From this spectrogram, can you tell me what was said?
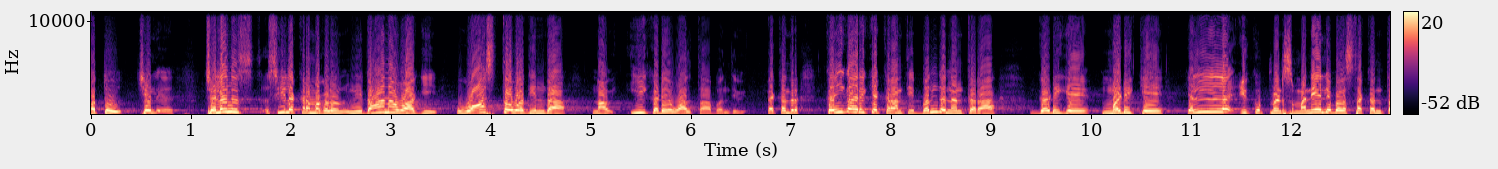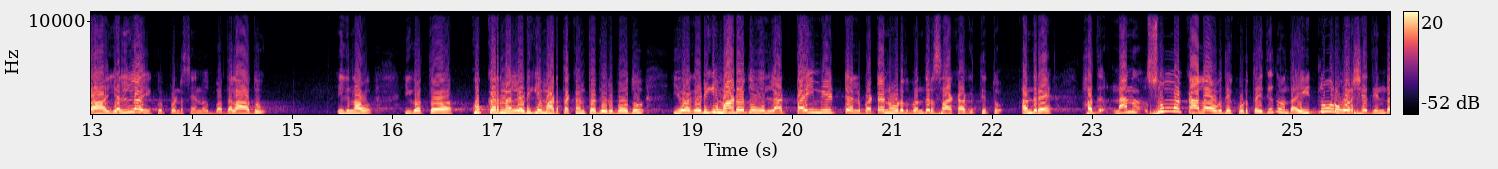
ಮತ್ತು ಚಲ, ಚಲನಶೀಲ ಕ್ರಮಗಳನ್ನು ನಿಧಾನವಾಗಿ ವಾಸ್ತವದಿಂದ ನಾವು ಈ ಕಡೆ ವಾಲ್ತಾ ಬಂದಿವಿ. ಯಾಕಂದರೆ ಕೈಗಾರಿಕೆ ಕ್ರಾಂತಿ ಬಂದ ನಂತರ ಗಡಿಗೆ, ಮಡಿಕೆ, ಎಲ್ಲ ಇಕ್ವಿಪ್ಮೆಂಟ್ಸ್ ಮನೆಯಲ್ಲಿ ಬಳಸ್ತಕ್ಕಂತಹ ಎಲ್ಲ ಇಕ್ವಿಪ್ಮೆಂಟ್ಸ್ ಏನು ಬದಲಾದವು. ಈಗ ನಾವು ಇವತ್ತು ಕುಕ್ಕರ್ನಲ್ಲಿ ಅಡಿಗೆ ಮಾಡ್ತಕ್ಕಂಥದ್ದು ಇರ್ಬೋದು, ಇವಾಗ ಅಡುಗೆ ಮಾಡೋದು ಇಲ್ಲ ಟೈಮ್ ಇಟ್ಟು ಅಲ್ಲಿ ಬಟನ್ ಹೊಡೆದು ಬಂದರೆ ಸಾಕಾಗುತ್ತಿತ್ತು. ಅಂದರೆ ಅದು ನಾನು ಸುಮ್ಮ ಕಾಲಾವಧಿ ಕೊಡ್ತಾ ಇದ್ದಿದ್ದು ಒಂದು ಐದುನೂರು ವರ್ಷದಿಂದ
